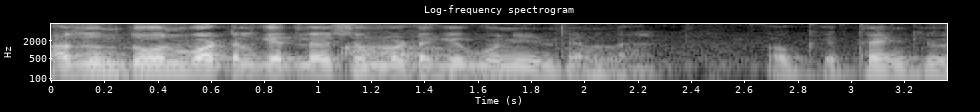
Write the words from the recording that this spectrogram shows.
अजून दोन बॉटल घेतल्यावर शंभर टक्के गुण येईल त्यांना. ओके थँक्यू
